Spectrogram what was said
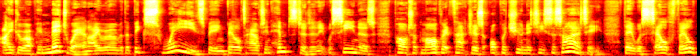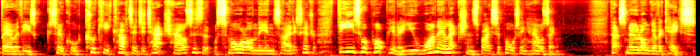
I grew up in Medway and I remember the big swathes being built out in Hempstead and it was seen as part of Margaret Thatcher's Opportunity Society. There was self build, there were these so called cookie cutter detached houses that were small on the inside, etc. These were popular. You won elections by supporting housing. That's no longer the case.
